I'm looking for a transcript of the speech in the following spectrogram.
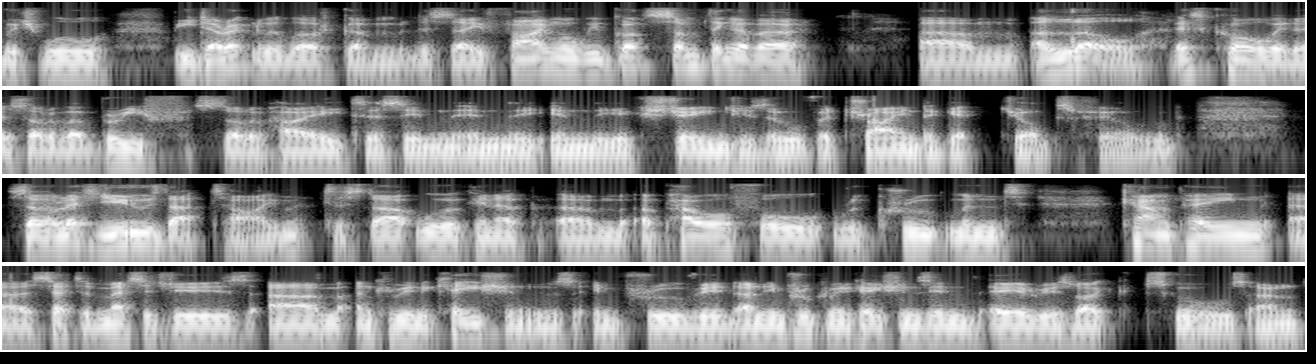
which will be directly with Welsh Government to say, fine, well, we've got something of a um, a lull. Let's call it a sort of a brief sort of hiatus in in the in the exchanges over trying to get jobs filled. So let's use that time to start working up um, a powerful recruitment campaign, uh, set of messages, um, and communications improving and improve communications in areas like schools and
